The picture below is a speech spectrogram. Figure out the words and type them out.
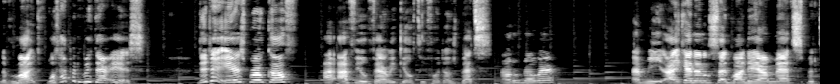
never mind. What happened with their ears? Did their ears broke off? I, I feel very guilty for those bats out of nowhere. I mean, I can understand why they are mad, but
